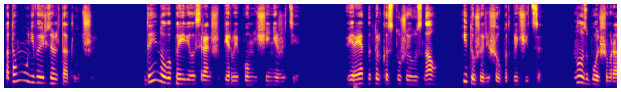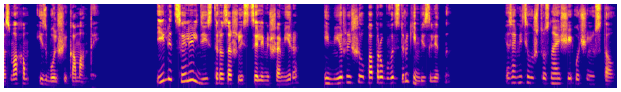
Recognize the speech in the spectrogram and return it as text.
потому у него и результат лучше. Да и Нова появилась раньше первой помнящей нежити. Вероятно, только стужей узнал и тоже решил подключиться, но с большим размахом и с большей командой. Или цели льдиста разошлись с целями Шамира, и мир решил попробовать с другим безлетным. Я заметила, что знающий очень устал,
